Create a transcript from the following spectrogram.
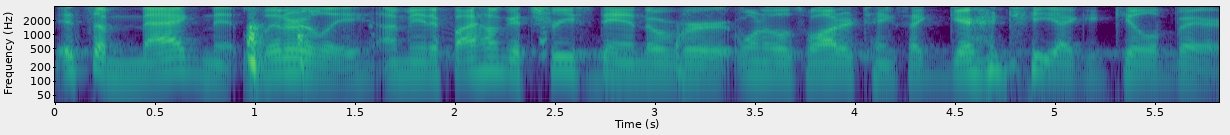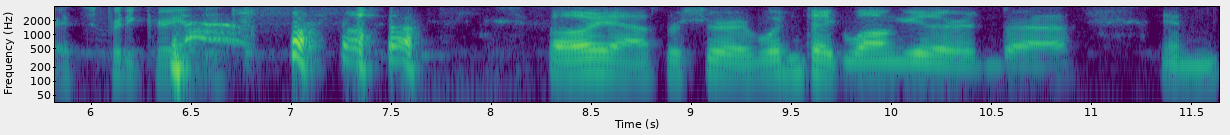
it's a magnet, literally. I mean, if I hung a tree stand over one of those water tanks, I guarantee I could kill a bear. It's pretty crazy. oh yeah, for sure. It wouldn't take long either. And uh, and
